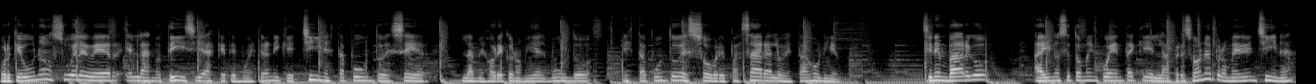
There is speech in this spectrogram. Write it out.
Porque uno suele ver en las noticias que te muestran y que China está a punto de ser la mejor economía del mundo, está a punto de sobrepasar a los Estados Unidos. Sin embargo, ahí no se toma en cuenta que la persona promedio en China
